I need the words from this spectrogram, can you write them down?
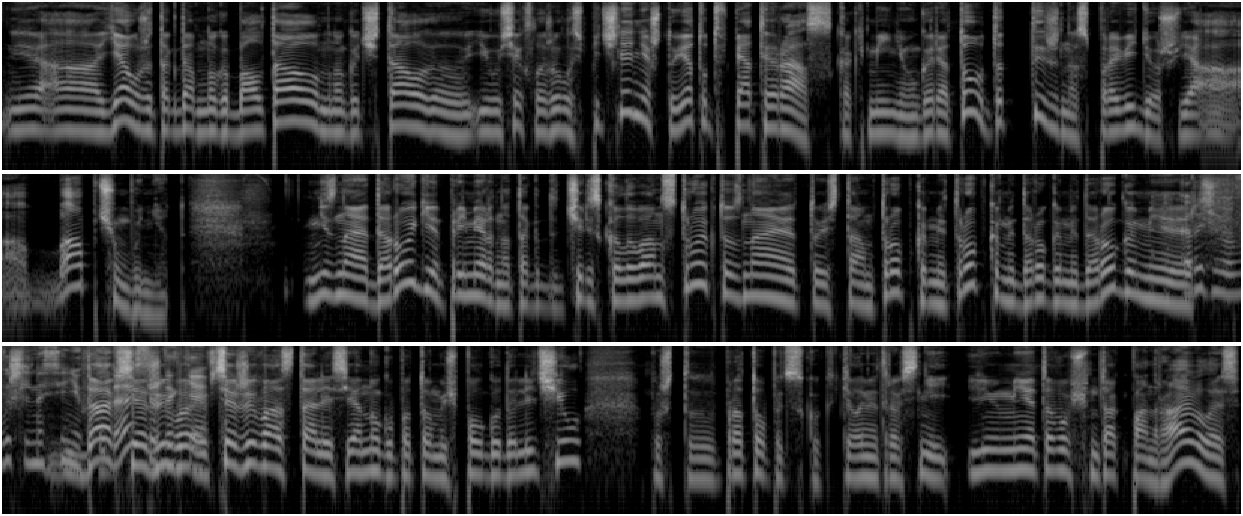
А я уже тогда много болтал, много читал, э, и у всех сложилось впечатление, что я тут в пятый раз, как минимум, говорят, о, да ты же нас проведешь. Я, а, а почему бы нет? Не зная дороги, примерно так через Колыван-строй, кто знает, то есть там тропками, тропками, дорогами, дорогами. Короче, вы вышли на синюю, да? Да, все живы, все живы остались. Я ногу потом еще полгода лечил, потому что протопать сколько километров с ней. И мне это, в общем, так понравилось.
